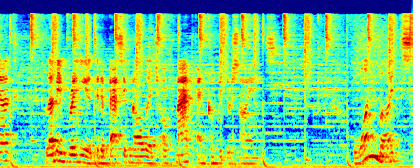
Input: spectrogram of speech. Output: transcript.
that, let me bring you to the basic knowledge of math and computer science. 1 byte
